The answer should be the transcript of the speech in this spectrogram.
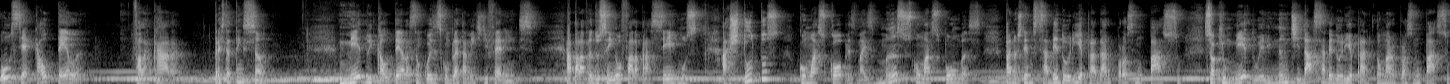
ou se é cautela. Fala, cara, presta atenção. Medo e cautela são coisas completamente diferentes. A palavra do Senhor fala para sermos astutos como as cobras, mas mansos como as pombas, para nós termos sabedoria para dar o próximo passo. Só que o medo, ele não te dá sabedoria para tomar o próximo passo.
